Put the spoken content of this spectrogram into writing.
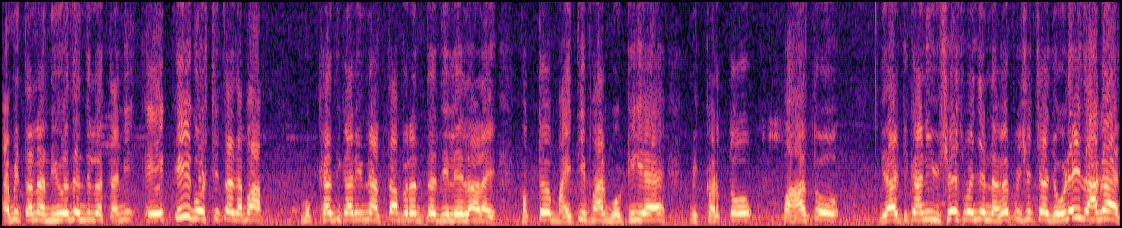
आम्ही त्यांना निवेदन दिलं. त्यांनी एकही गोष्टीचा जबाब मुख्याधिकारीने आत्तापर्यंत दिलेला नाही. फक्त माहिती फार मोठी आहे. मी करतो पाहतो. या ठिकाणी विशेष म्हणजे नगरपरिषदच्या जेवढ्याही जागा आहेत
